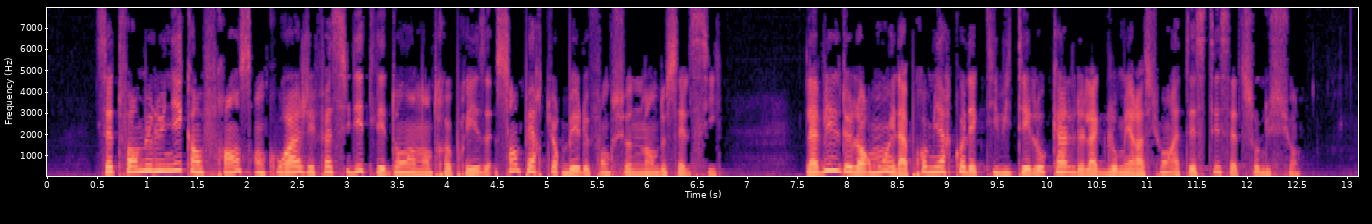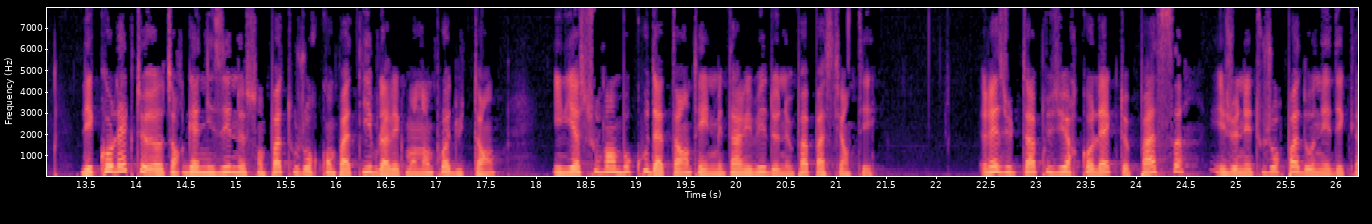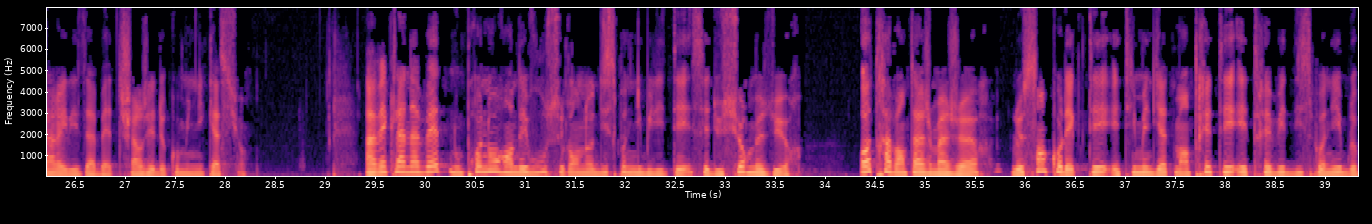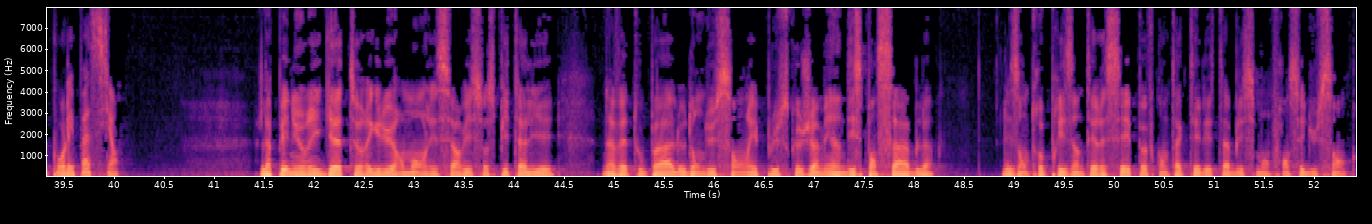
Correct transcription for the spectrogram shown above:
Cette formule unique en France encourage et facilite les dons en entreprise sans perturber le fonctionnement de celle-ci. La ville de Lormont est la première collectivité locale de l'agglomération à tester cette solution. Les collectes organisées ne sont pas toujours compatibles avec mon emploi du temps. Il y a souvent beaucoup d'attentes et il m'est arrivé de ne pas patienter. Résultat, plusieurs collectes passent et je n'ai toujours pas donné, déclare Elisabeth, chargée de communication. Avec la navette, nous prenons rendez-vous selon nos disponibilités, c'est du sur-mesure. Autre avantage majeur, le sang collecté est immédiatement traité et très vite disponible pour les patients. La pénurie guette régulièrement les services hospitaliers. Navette ou pas, le don du sang est plus que jamais indispensable. Les entreprises intéressées peuvent contacter l'établissement français du sang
